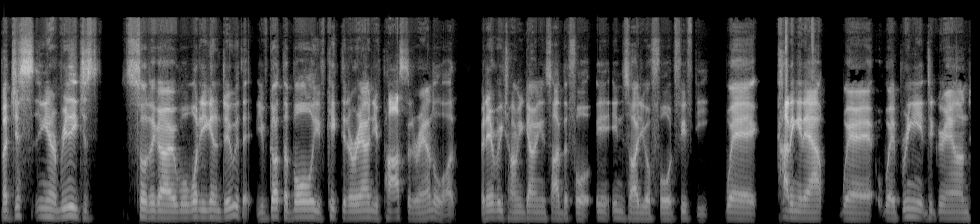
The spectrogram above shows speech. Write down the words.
but just you know, really just sort of go, well, what are you going to do with it? You've got the ball, you've kicked it around, you've passed it around a lot, but every time you're going inside the for, inside your forward fifty, we're cutting it out, we're we're bringing it to ground,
